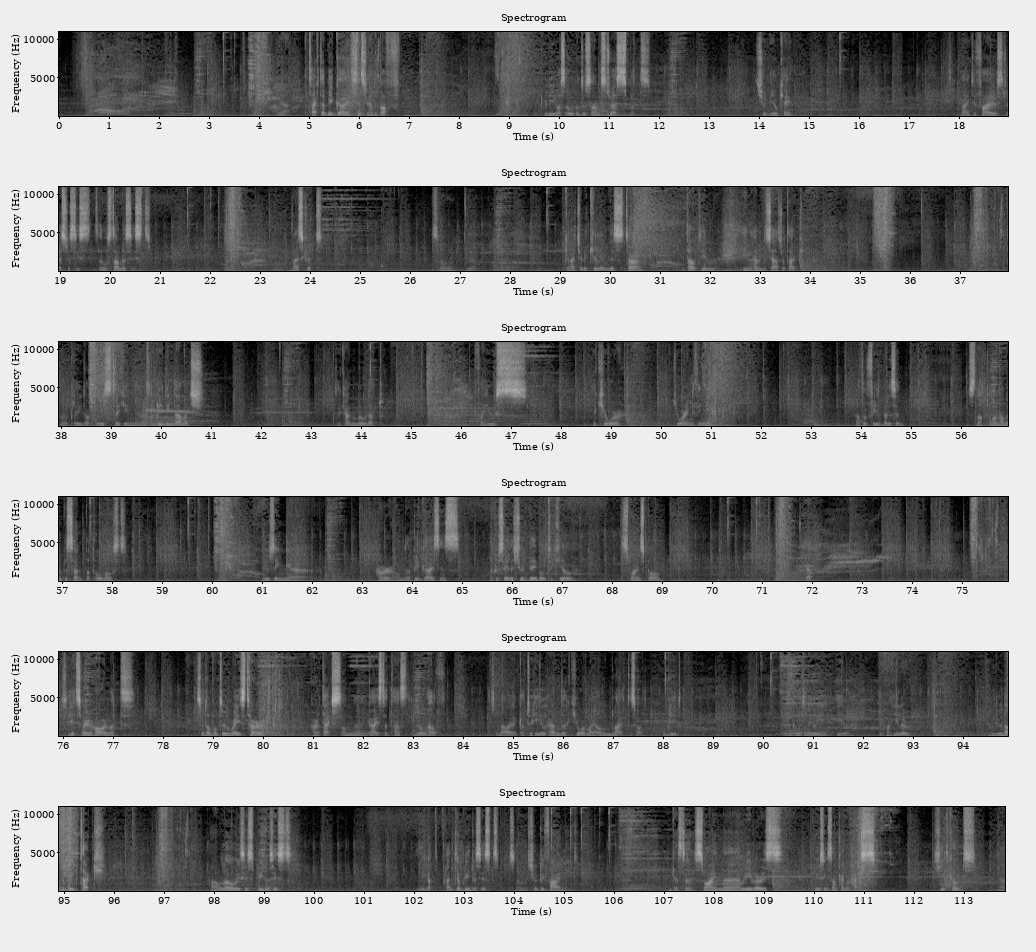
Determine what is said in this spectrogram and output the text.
Yeah, attack the big guy since you have the buff. It will leave us open to some stress, but it should be okay. 95 stress resist, oh stun resist. Nice crit. So yeah. You can actually kill him this turn without him even having the chance to attack. The plague Doctor is taking uh, some bleeding damage. But I can remove that if I use the cure curing thingy. Battlefield medicine. It's not 100% but almost. Using uh, her on the big guy since my Crusader should be able to kill swine spawn. Yeah. She hits very hard but I don't want to waste her her attacks on uh, guys that has low health. So now I got to heal and cure my own blight as well, or bleed. Go to an AoE, heal with my healer. I will do another bleed attack. How low is his bleed resist? He got plenty of bleed resist, so it should be fine, but I guess the Swine uh, Reaver is using some kind of hacks, cheat codes. Yeah,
